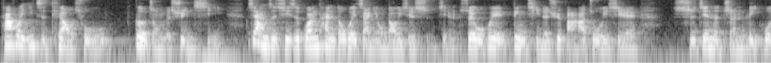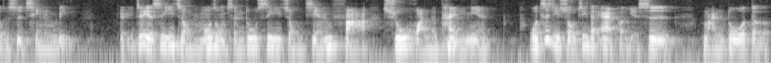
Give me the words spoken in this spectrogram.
它会一直跳出各种的讯息，这样子其实观看都会占用到一些时间，所以我会定期的去把它做一些时间的整理或者是清理。对，这也是一种某种程度是一种减法舒缓的概念。我自己手机的 App 也是蛮多的。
